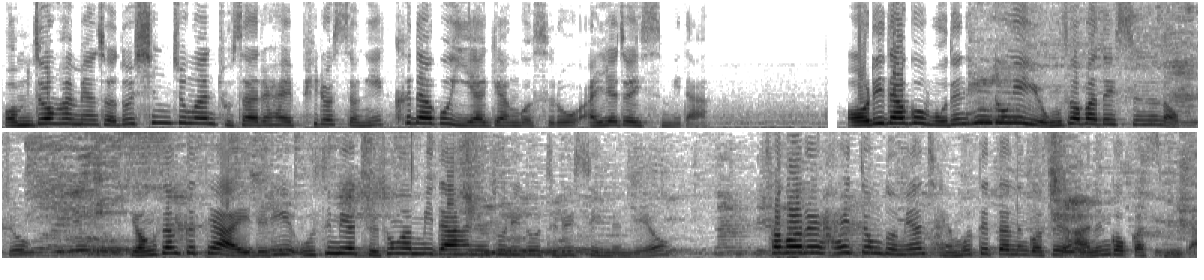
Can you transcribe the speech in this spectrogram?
엄정하면서도 신중한 조사를 할 필요성이 크다고 이야기한 것으로 알려져 있습니다. 어리다고 모든 행동이 용서받을 수는 없죠. 영상 끝에 아이들이 웃으며 죄송합니다 하는 소리도 들을 수 있는데요. 사과를 할 정도면 잘못했다는 것을 아는 것 같습니다.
